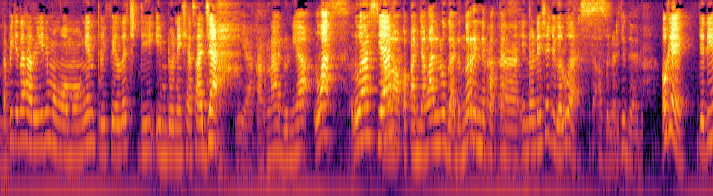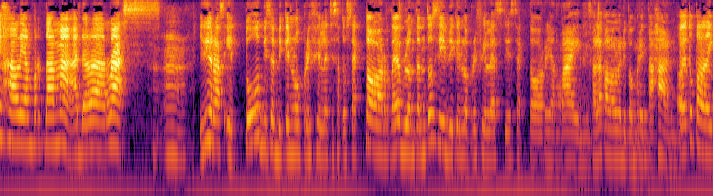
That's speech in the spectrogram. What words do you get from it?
Tapi kita hari ini mau ngomongin privilege di Indonesia saja Iya, karena dunia luas. Luas ya Kalau kepanjangan lu gak dengerin nih podcast. Ah, Indonesia juga luas Ah, bener juga. Oke, jadi hal yang pertama adalah ras Mm. Jadi ras itu bisa bikin lo privilege di satu sektor, tapi belum tentu sih bikin lo privilege di sektor yang lain. Misalnya kalau lo di pemerintahan, Oh itu paling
